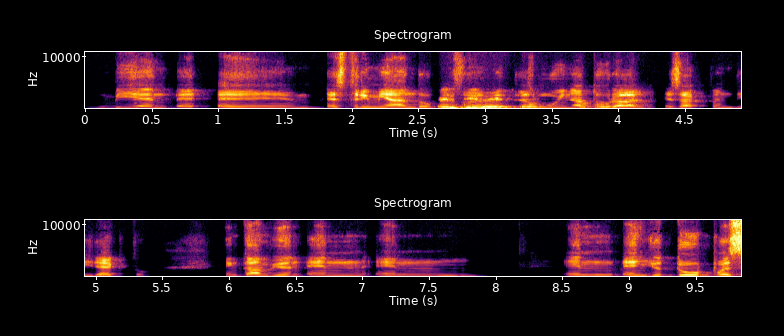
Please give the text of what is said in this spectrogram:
bien eh, eh, streameando, pues es muy natural, exacto, en directo. En cambio, en, en, en, en, en YouTube, pues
